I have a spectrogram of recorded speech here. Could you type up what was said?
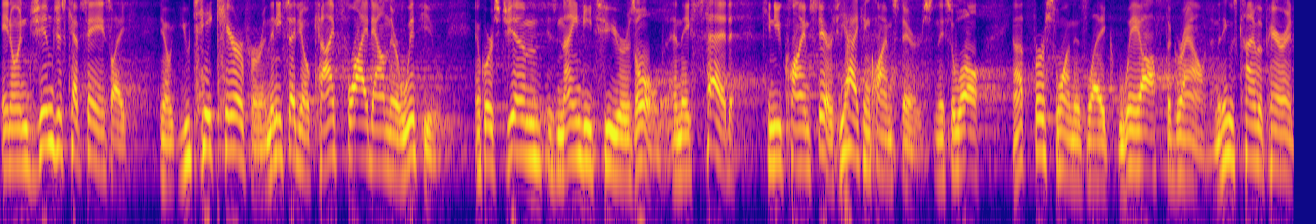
You know, and Jim just kept saying, he's like, you know, you take care of her. And then he said, you know, can I fly down there with you? And of course, Jim is 92 years old, and they said, can you climb stairs? Yeah, I can climb stairs. And they said, well, that first one is like way off the ground. And I think it was kind of apparent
